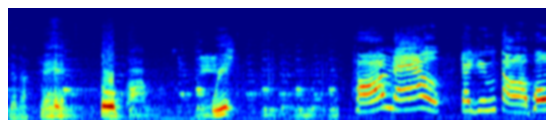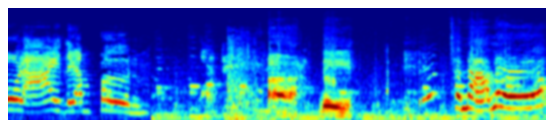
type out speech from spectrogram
เดี๋ยวนะ แม่ตบวิพร้อมแล้ว จะยิงต่อผู้ร้ายเตรียมปืนขอจริงอ่า เด ชนะแล้ว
